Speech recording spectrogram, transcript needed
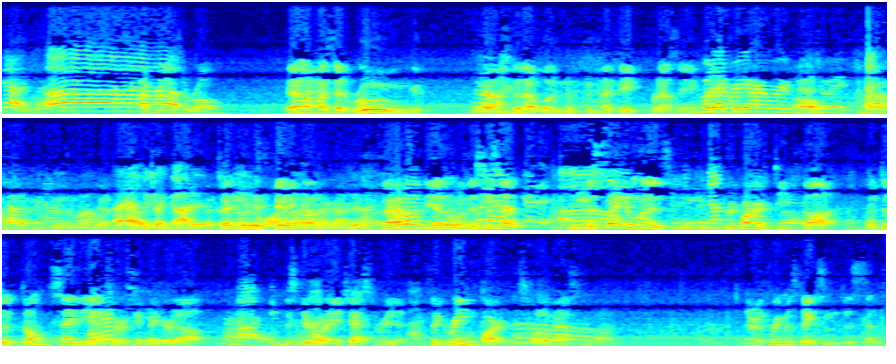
Yeah, exactly. I pronounce it wrong. Then if I said wrong, then, then I wouldn't. I'd be pronouncing it. But every Harvard graduate knows how to pronounce it wrong. Yeah. Hey, at least I got it. So how about the other one? This is Wait, I don't that. get it. The Oh. second one is Because you pronounce it requires deep thought. But don't- don't say the answer if you to. figure it out. Not Just give everybody a chance to read it. actually- The green part is what I'm oh. asking about. There are three mistakes in this sentence.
